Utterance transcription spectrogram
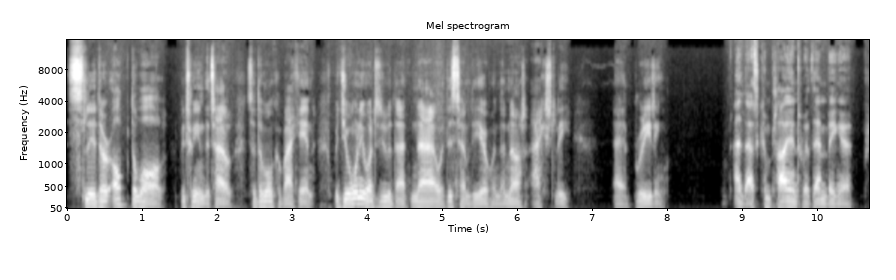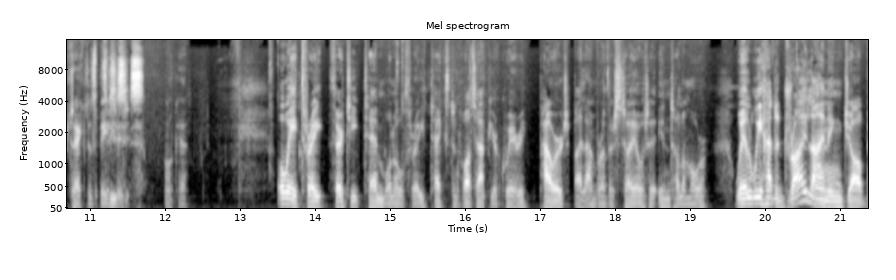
slither up the wall between the towel, so they won't go back in. But you only want to do that now at this time of the year when they're not actually uh, breeding. And that's compliant with them being a protected species. Species. Okay. 083 30 10 103. Text and WhatsApp your query. Powered by Lamb Brothers Toyota in Tullamore. Well, we had a dry lining job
